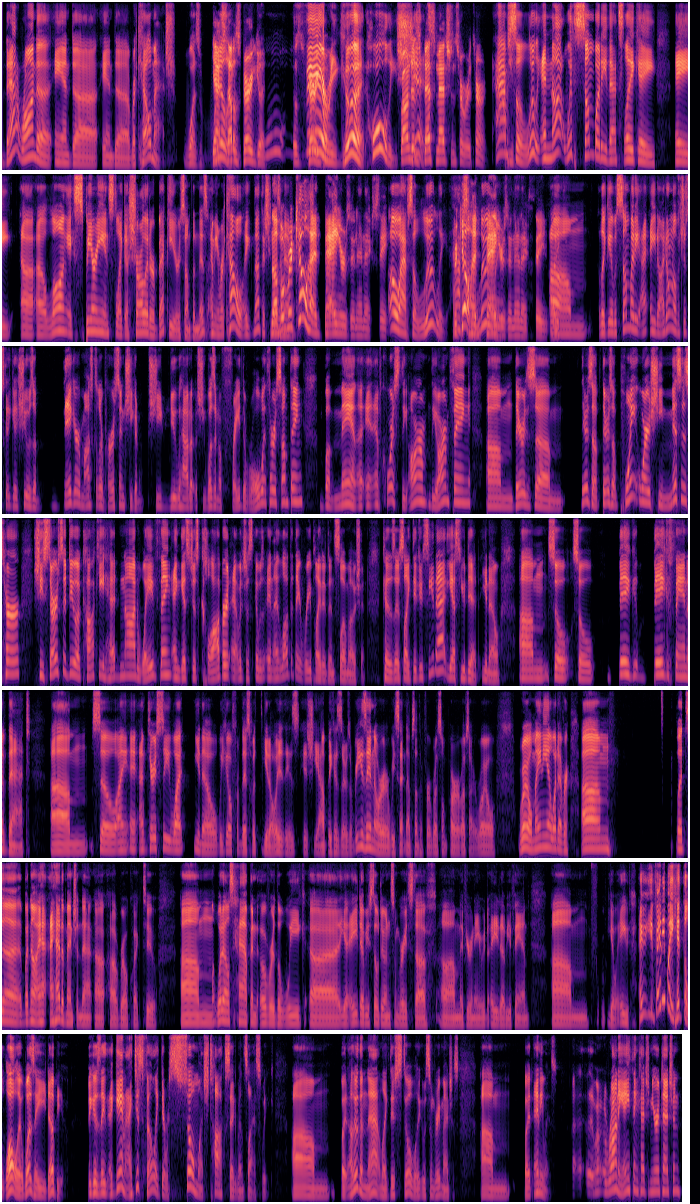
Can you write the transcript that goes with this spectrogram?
That Ronda and uh and uh Raquel match was Yes, really that was very good. It was very very, good. good. Holy Ronda's shit. best match since her return. Absolutely, and not with somebody that's like a a uh, a long experienced like a Charlotte or Becky or something. This, I mean, Raquel, like not that she No, but have- Raquel had bangers in NXT. Oh, absolutely, Raquel absolutely. had bangers in NXT. Like, um, like it was somebody. I you know I don't know if it's just like she was a bigger muscular person. She could she knew how to. She wasn't afraid to roll with her or something. But man, uh, and of course the arm the arm thing. Um, there's um there's a there's a point where she misses her. She starts to do a cocky head nod wave thing and gets just clobbered. It was just it was, and I love that they replayed it in slow motion because it's like, did you see that? Yes, you did. You know, um, so so big big fan of that. Um, so I, I I'm curious to see what you know we go from this with you know is is she out because there's a reason or are we setting up something for Russell or I'm sorry Royal Royal Mania whatever. Um, but uh, but no, I I had to mention that uh, uh real quick too. Um, what else happened over the week? Uh, yeah, AEW still doing some great stuff. Um, if you're an AEW fan, um, you know, A- if anybody hit the wall, it was AEW because they again, I just felt like there was so much talk segments last week. Um, but other than that, like there's still like it was some great matches. Um, but anyways, uh, uh, Ronnie, anything catching your attention?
